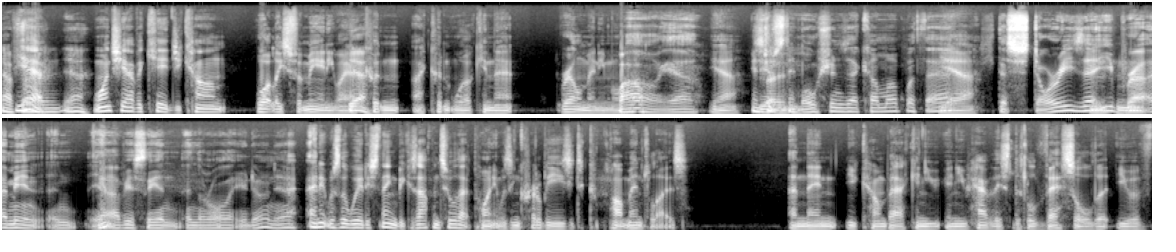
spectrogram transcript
after Yeah. having, yeah. once you have a kid, you can't. Well, at least for me anyway, Yeah. I couldn't. I couldn't work in that realm anymore. Oh, yeah. Yeah. The Interesting. emotions that come up with that. Yeah. The stories that you, Mhm. pro- I mean, and yeah, obviously in, in the role that you're doing. Yeah. And it was the weirdest thing because up until that point, it was incredibly easy to compartmentalize. And then you come back and you and you have this little vessel that you have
